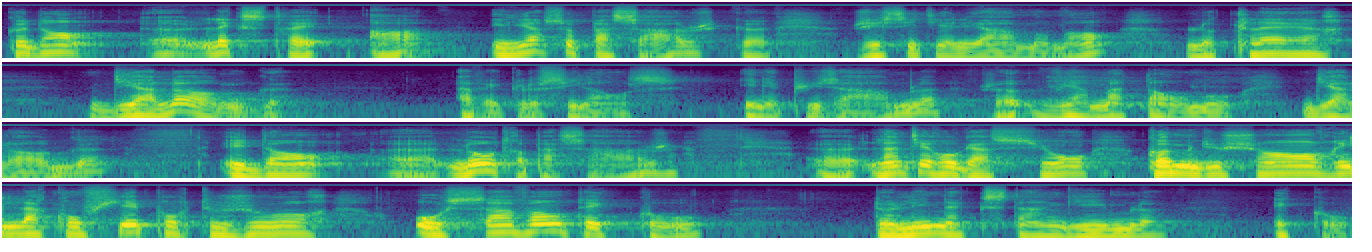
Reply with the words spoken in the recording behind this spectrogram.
que dans euh, l'extrait A, il y a ce passage que j'ai cité il y a un moment, le clair dialogue avec le silence inépuisable. Je viens maintenant au mot dialogue. Et dans euh, l'autre passage, euh, l'interrogation, comme du chanvre, il l'a confié pour toujours au savant écho de l'inextinguible écho.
